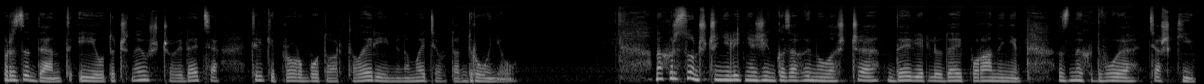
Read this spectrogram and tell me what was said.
президент і уточнив, що йдеться тільки про роботу артилерії, мінометів та дронів. На Херсонщині літня жінка загинула ще дев'ять людей поранені. З них двоє тяжкі.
